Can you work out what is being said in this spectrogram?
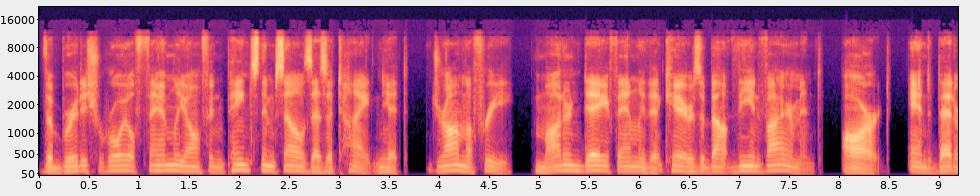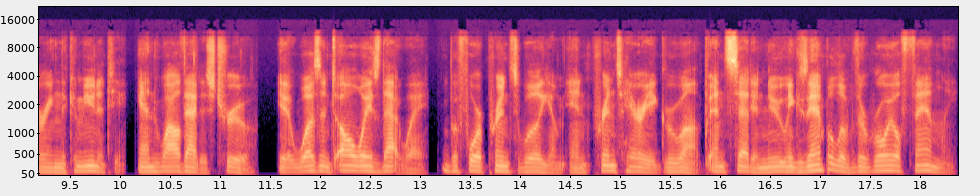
the British royal family often paints themselves as a tight-knit, drama-free, modern-day family that cares about the environment, art, and bettering the community. And while that is true, it wasn't always that way. Before Prince William and Prince Harry grew up and set a new example of the royal family,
